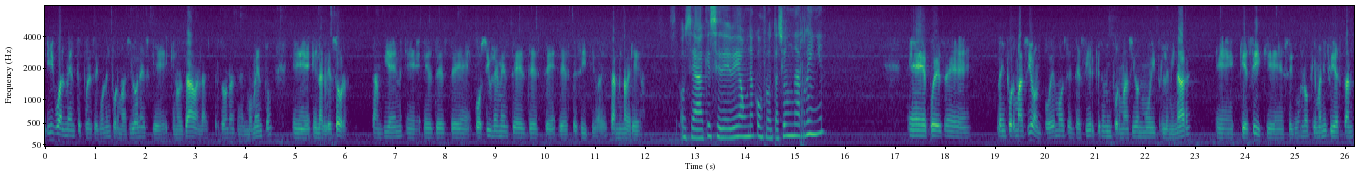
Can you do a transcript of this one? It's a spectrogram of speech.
Igualmente, pues según las informaciones que, nos daban las personas en el momento, eh, el agresor también es de este, posiblemente es de este, de este sitio, de esta misma vereda. O sea, que se debe a una confrontación, una riña. Eh, pues eh, la información, podemos decir que es una información muy preliminar, eh, que sí, que según lo que manifiestan,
